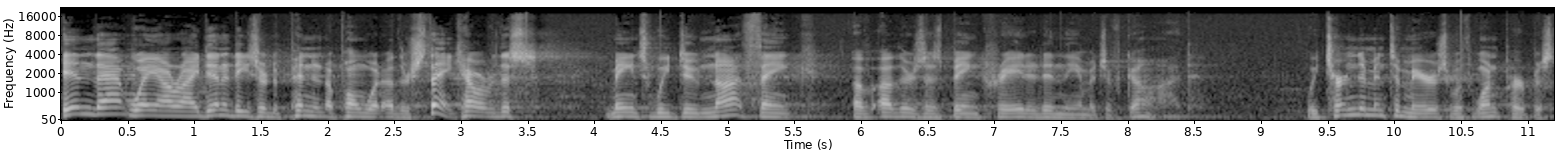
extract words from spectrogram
In that way, our identities are dependent upon what others think. However, this means we do not think of others as being created in the image of God. We turn them into mirrors with one purpose,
